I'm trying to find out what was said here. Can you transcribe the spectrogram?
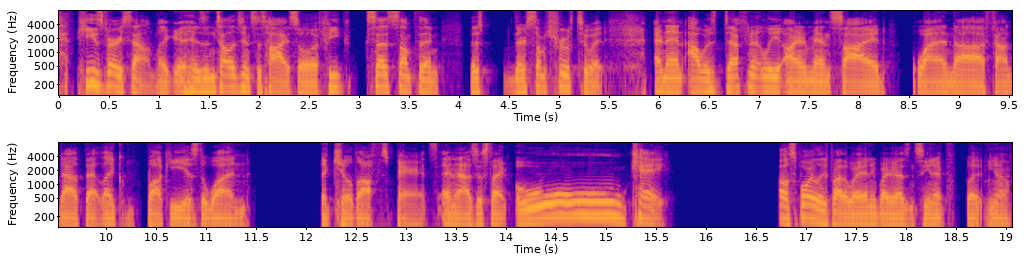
he's very sound. Like his intelligence is high, so if he says something, there's there's some truth to it. And then I was definitely Iron Man's side when uh, I found out that like Bucky is the one that killed off his parents, and I was just like, okay. Oh, spoilers by the way. Anybody who hasn't seen it, but you know,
